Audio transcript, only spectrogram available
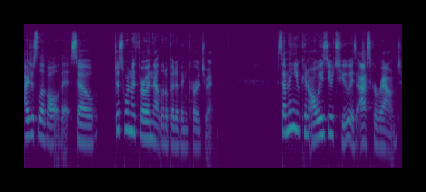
I just love all of it. So, just want to throw in that little bit of encouragement. Something you can always do too is ask around.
